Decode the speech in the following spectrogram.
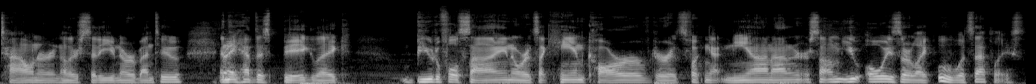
town or another city you've never been to, and they have this big like beautiful sign or it's like hand carved or it's fucking got neon on it or something. You always are like, ooh, what's that place?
